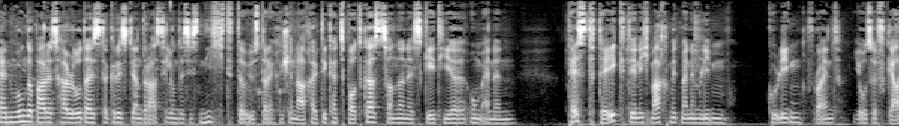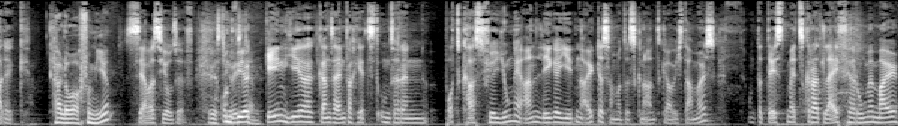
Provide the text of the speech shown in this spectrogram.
Ein wunderbares Hallo, da ist der Christian Drassil und es ist nicht der österreichische Nachhaltigkeitspodcast, sondern es geht hier um einen Test-Take, den ich mache mit meinem lieben Kollegen, Freund Josef Gladek. Hallo auch von mir. Servus Josef. Und wir gehen hier ganz einfach jetzt unseren Podcast für junge Anleger jeden Alters, haben wir das genannt, glaube ich, damals. Und da testen wir jetzt gerade live herum einmal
